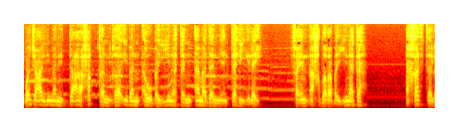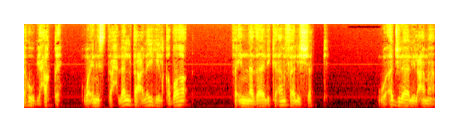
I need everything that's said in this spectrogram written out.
واجعل لمن ادعى حقا غائبا أو بينة أمدا ينتهي إليه فإن أحضر بينته أخذت له بحقه وإن استحللت عليه القضاء فإن ذلك أنفى للشك وأجلى للعمى.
